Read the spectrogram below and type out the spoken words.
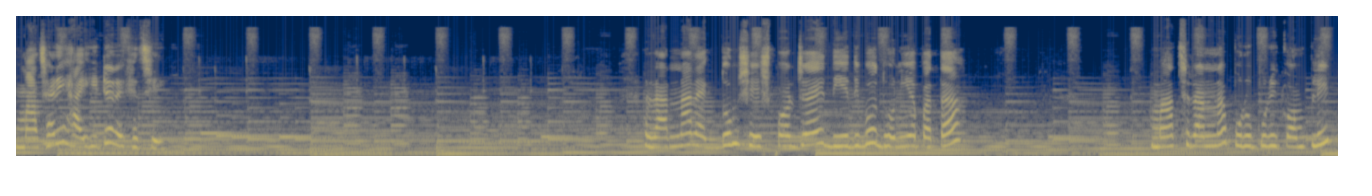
মাঝারি হাই হিটে রেখেছি। রান্নার একদম শেষ পর্যায়ে দিয়ে দিব ধনিয়া পাতা। মাছ রান্না পুরোপুরি কমপ্লিট।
